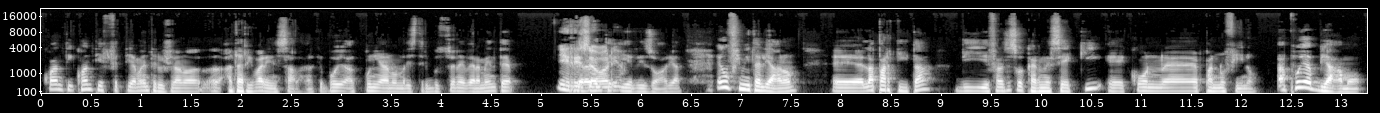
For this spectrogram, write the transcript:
quanti, quanti effettivamente riusciranno ad arrivare in sala, perché poi alcuni hanno una distribuzione veramente irrisoria. Veramente irrisoria. È un film italiano, eh, La partita di Francesco Carnesecchi e con eh, Pannofino. Ah, poi abbiamo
